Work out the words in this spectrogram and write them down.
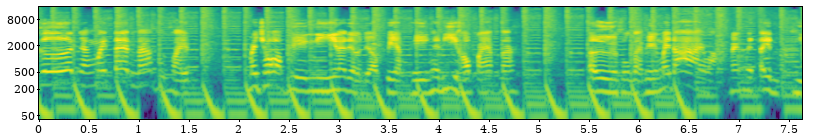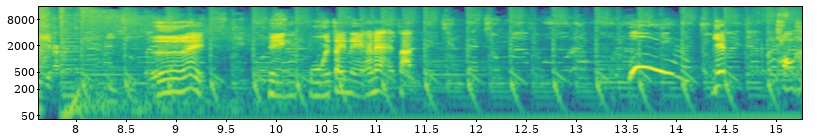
เกินยังไม่เต้นนะสงสัยไม่ชอบเพลงนี้นะเดี๋ยวเดี๋ยวเปลี่ยนเพลงให้พี่เขาแป๊บนะเออสงสัยเพลงไม่ได้ว่ะแม่งไม่เต้นทีนะเอ้ยเพลงกูเต้นเองนะเนี่ยไอสัตว์ เย็ดทองค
